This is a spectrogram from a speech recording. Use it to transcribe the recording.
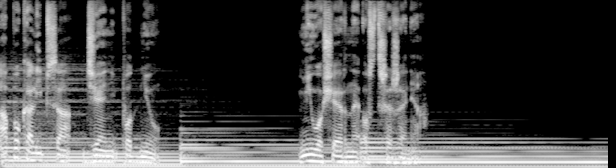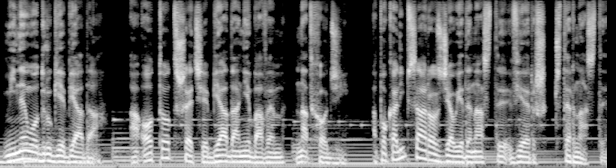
Apokalipsa dzień po dniu. Miłosierne ostrzeżenia. Minęło drugie biada, a oto trzecie biada niebawem nadchodzi. Apokalipsa, rozdział 11, wiersz 14.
